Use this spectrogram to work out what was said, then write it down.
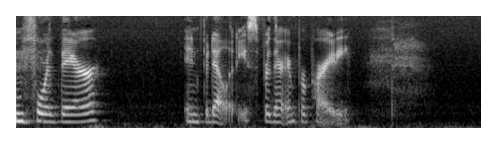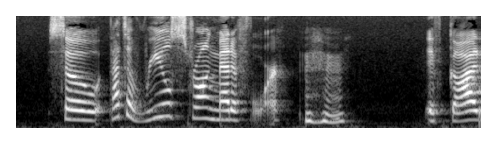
mm-hmm. for their infidelities, for their impropriety. So that's a real strong metaphor. Mm-hmm. If God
